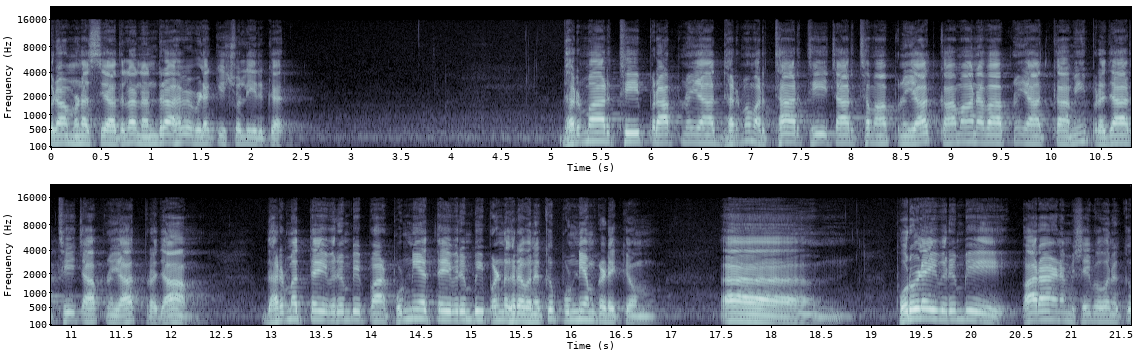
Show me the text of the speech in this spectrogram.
பிராமணஸ்ய அதெல்லாம் நன்றாகவே விளக்கி சொல்லியிருக்கார். தர்மார்த்தி பிராப்னுயாத் தர்மம் அர்த்தார்த்தி சார்த்தமாப்னுயாத் காமானவாப்னுயாத் காமி பிரஜார்த்தி சாப்னுயாத் பிரஜாம் தர்மத்தை விரும்பி ப புண்ணியத்தை விரும்பி பண்ணுகிறவனுக்கு புண்ணியம் கிடைக்கும். பொருளை விரும்பி பாராயணம் செய்பவனுக்கு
